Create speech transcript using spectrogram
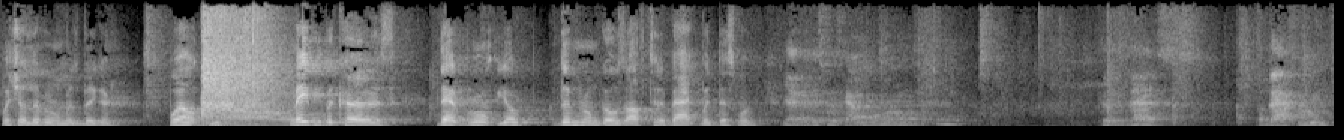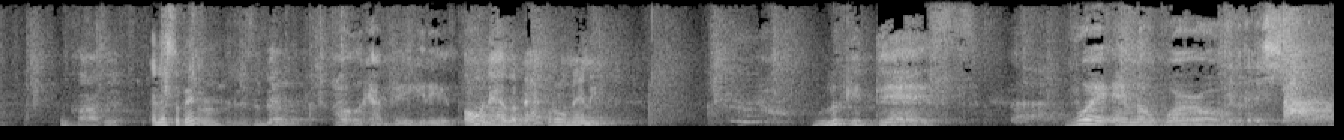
But your living room is bigger. Well, maybe because that room, your living room goes off to the back, but this one. Yeah, but this one's got more room. Because that's a bathroom, closet. And it's a bedroom. And it's a bedroom. Oh, look how big it is. Oh, and it has a bathroom in it. Look at this. What in the world? Look at the shower.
